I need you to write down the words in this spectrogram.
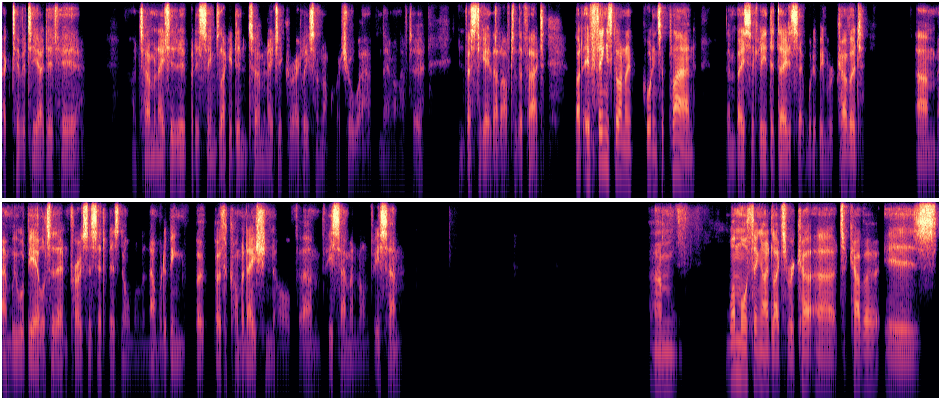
activity I did here. I terminated it, but it seems like it didn't terminate it correctly. So I'm not quite sure what happened there. I'll have to investigate that after the fact. But if things go on according to plan, then basically the data set would have been recovered um, and we would be able to then process it as normal. And that would have been both, both a combination of um, VSAM and non-VSAM. Um, one more thing I'd like to, uh, to cover is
